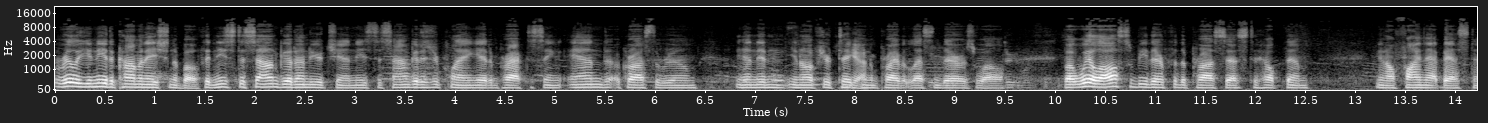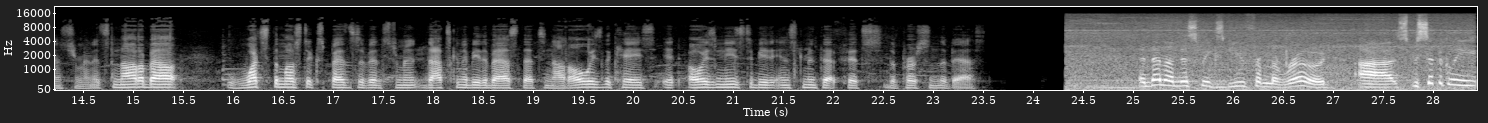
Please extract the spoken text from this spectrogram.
really, you need a combination of both. It needs to sound good under your chin, needs to sound good as you're playing it and practicing, and across the room, and in you know if you're taking yeah. a private lesson there as well. But we'll also be there for the process to help them, you know, find that best instrument. It's not about what's the most expensive instrument, that's going to be the best. That's not always the case. It always needs to be the instrument that fits the person the best. And then on this week's View from the Road, uh, specifically,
